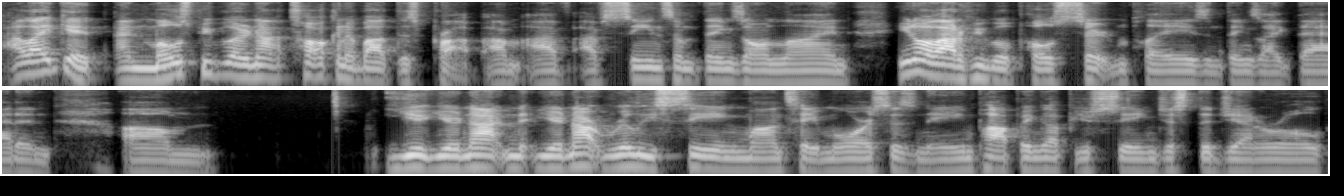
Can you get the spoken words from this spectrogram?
I like it, and most people are not talking about this prop. Um, I've I've seen some things online. You know, a lot of people post certain plays and things like that, and um, you, are not you're not really seeing Monte Morris's name popping up. You're seeing just the general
